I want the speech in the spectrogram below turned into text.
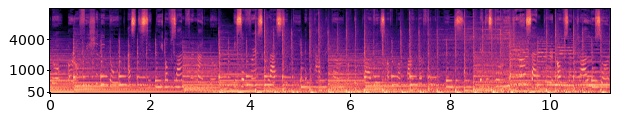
Fernando, or officially known as the City of San Fernando, is a first-class city and capital of the province of Pampanga, Philippines. It is the regional center of Central Luzon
